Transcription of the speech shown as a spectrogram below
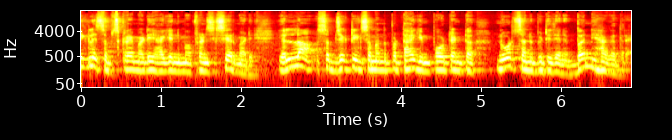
ಈಗಲೇ ಸಬ್ಸ್ಕ್ರೈಬ್ ಮಾಡಿ, ಹಾಗೆ ನಿಮ್ಮ ಫ್ರೆಂಡ್ಸ್ಗೆ ಶೇರ್ ಮಾಡಿ. ಎಲ್ಲ ಸಬ್ಜೆಕ್ಟಿಗೆ ಸಂಬಂಧಪಟ್ಟ ಹಾಗೆ ಇಂಪಾರ್ಟೆಂಟ್ ನೋಟ್ಸನ್ನು ಬಿಟ್ಟಿದ್ದೇನೆ. ಬನ್ನಿ ಹಾಗಾದರೆ.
